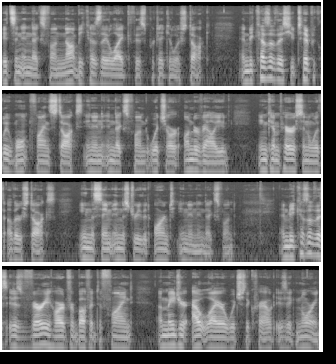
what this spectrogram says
it's an index fund, not because they like this particular stock. And because of this, you typically won't find stocks in an index fund which are undervalued in comparison with other stocks in the same industry that aren't in an index fund. And because of this, it is very hard for Buffett to find a major outlier which the crowd is ignoring.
